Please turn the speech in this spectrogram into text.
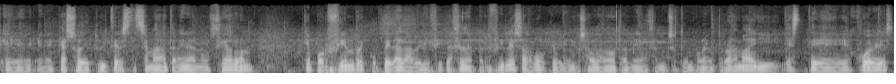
eh, en el caso de Twitter esta semana también anunciaron que por fin recupera la verificación de perfiles, algo que venimos hablando también hace mucho tiempo en el programa y este jueves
